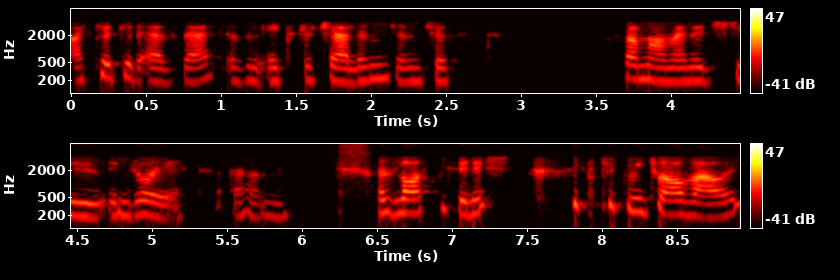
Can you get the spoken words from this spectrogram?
I took it as that as an extra challenge, and just somehow managed to enjoy it. Um, I was last to finish. it took me 12 hours,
